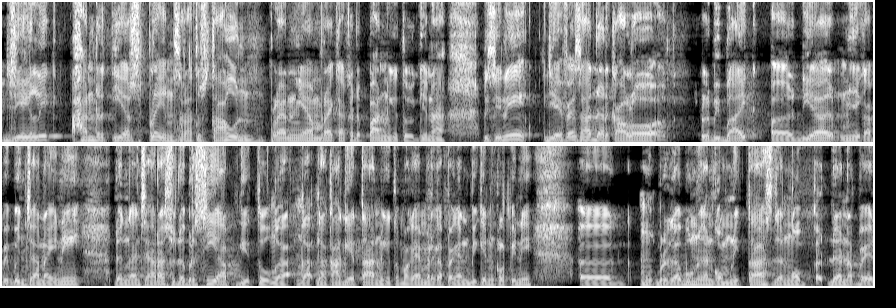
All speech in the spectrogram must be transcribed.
J-League 100 years plan 100 tahun plannya mereka ke depan gitu. Nah di sini JFS sadar kalau lebih baik eh, dia menyikapi bencana ini dengan cara sudah bersiap gitu. Nggak nggak nggak kagetan gitu. Makanya mereka pengen bikin klub ini eh, bergabung dengan komunitas dan ngob dan apa ya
